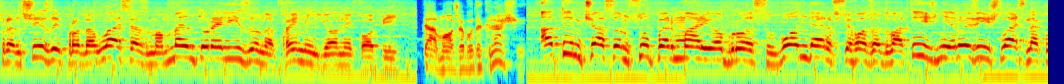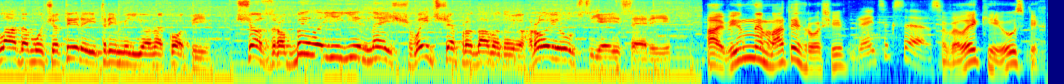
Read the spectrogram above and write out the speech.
франшизи продалася з моменту релізу на 3 мільйони копій. Та може бути краще. А тим часом Super Mario Bros. Wonder всього за два тижні розійшлась накладом у 4,3 мільйона копій, що зробило її найшвидше продаваною грою всієї серії. А він не мати гроші. Великий успіх.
